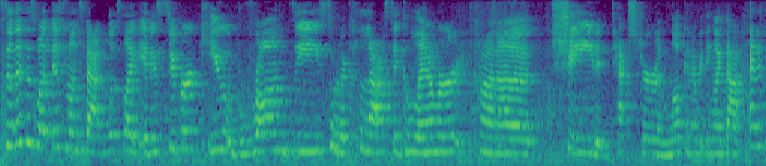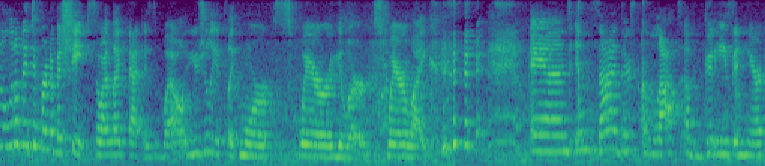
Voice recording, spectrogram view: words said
So this is what this month's bag looks like. It is super cute, bronzy, sort of classic glamour kind of shade and texture and look and everything like that. And it's a little bit different of a shape, so I like that as well. Usually it's like more square-ular, square-like. and inside there's lots of goodies in here.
